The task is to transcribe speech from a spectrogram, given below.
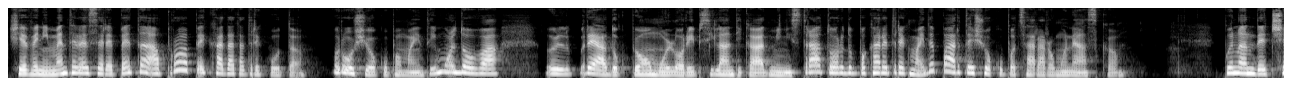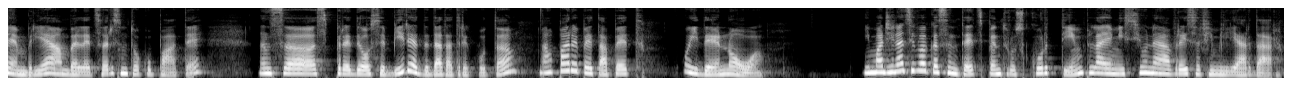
și evenimentele se repetă aproape ca data trecută. Rușii ocupă mai întâi Moldova, îl readuc pe omul lor Ipsilanti ca administrator, după care trec mai departe și ocupă țara românească. Până în decembrie, ambele țări sunt ocupate, însă, spre deosebire de data trecută, apare pe tapet o idee nouă. Imaginați-vă că sunteți pentru scurt timp la emisiunea Vrei să fii miliardar.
